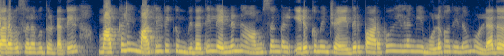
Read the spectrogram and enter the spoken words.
வரவு செலவு திட்டத்தில் மக்களை மகிழ்விக்கும் விதத்தில் என்னென்ன அம்சங்கள் இருக்கும் என்ற எதிர்பார்ப்பு இலங்கை முழுவதிலும் உள்ளது.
